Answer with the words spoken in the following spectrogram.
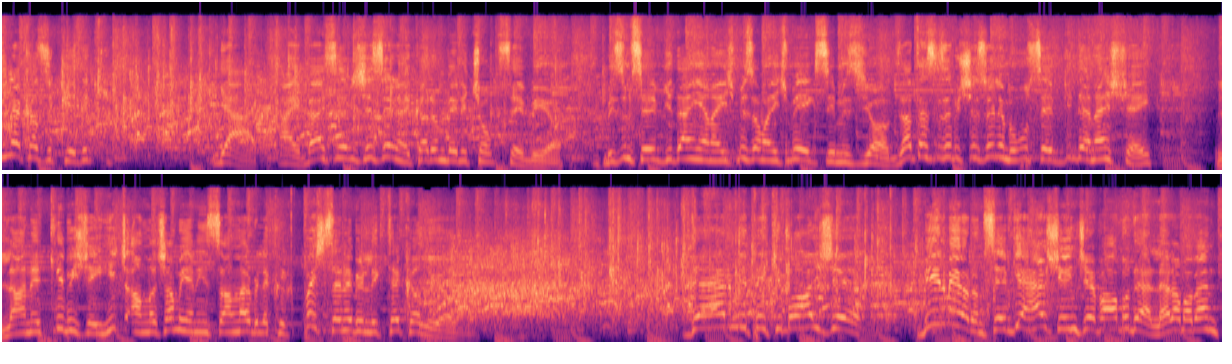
yine kazık yedik. Ya hayır ben size bir şey söyleyeyim? Karım beni çok seviyor. Bizim sevgiden yana hiçbir zaman hiçbir eksiğimiz yok. Zaten size bir şey söyleyeyim mi? Bu sevgi denen şey lanetli bir şey. Hiç anlaşamayan insanlar bile 45 sene birlikte kalıyorlar. Değer mi peki Bayce? Bilmiyorum sevgi her şeyin cevabı derler ama ben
